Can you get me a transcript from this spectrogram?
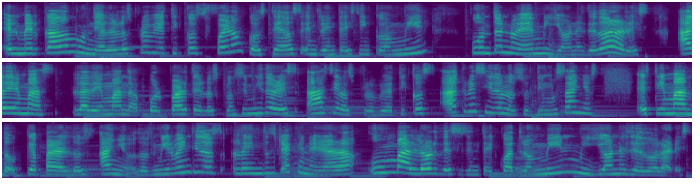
el mercado mundial de los probióticos fueron costeados en 35 mil 9 millones de dólares. Además, la demanda por parte de los consumidores hacia los probióticos ha crecido en los últimos años, estimando que para el año 2022 la industria generará un valor de 64 mil millones de dólares,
